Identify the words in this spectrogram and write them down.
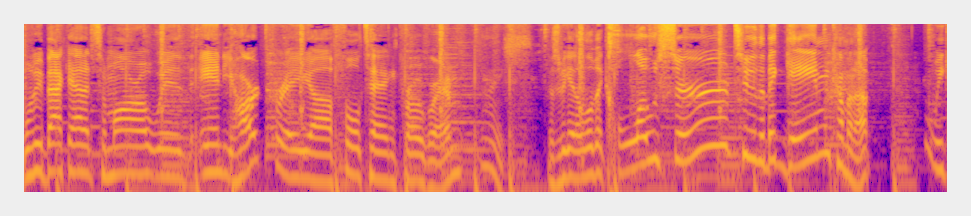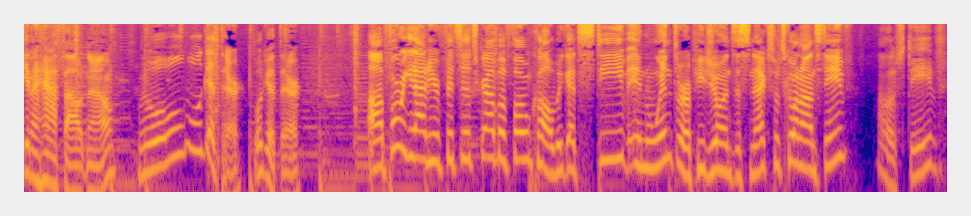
We'll be back at it tomorrow with Andy Hart for a uh, full tang program. Nice. As we get a little bit closer to the big game coming up, a week and a half out now. We'll, we'll, we'll get there. We'll get there. Uh, before we get out of here, Fitzy, let's grab a phone call. We got Steve in Winthrop. He joins us next. What's going on, Steve? Hello, Steve.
